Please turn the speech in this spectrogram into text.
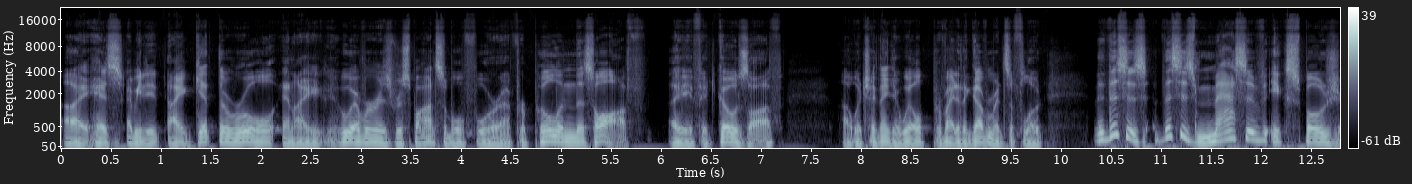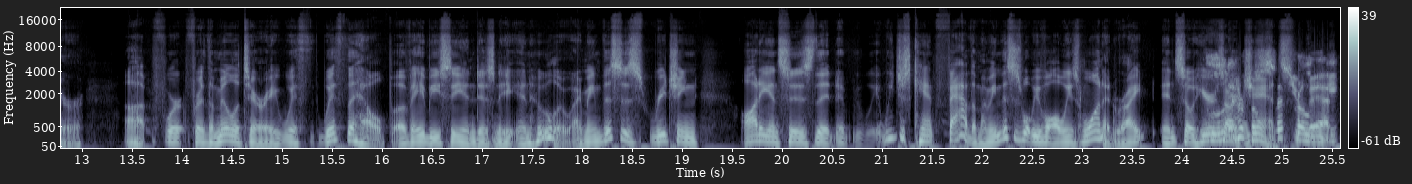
uh, has. I mean, it, I get the rule, and I whoever is responsible for uh, for pulling this off, uh, if it goes off, uh, which I think it will, provided the government's afloat. This is this is massive exposure uh, for for the military with with the help of ABC and Disney and Hulu. I mean, this is reaching audiences that we just can't fathom. I mean, this is what we've always wanted, right? And so here's literally, our chance. Literally,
